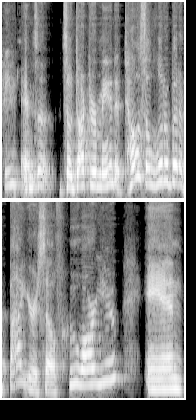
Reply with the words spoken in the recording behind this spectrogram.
Thank you. And so, so Dr. Amanda, tell us a little bit about yourself. Who are you? And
